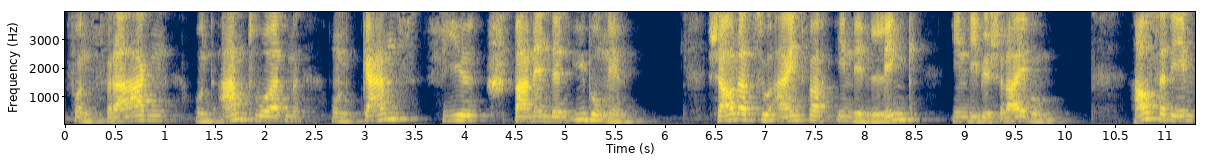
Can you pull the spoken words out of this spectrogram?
von Fragen und Antworten und ganz viel spannenden Übungen. Schau dazu einfach in den Link in die Beschreibung. Außerdem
